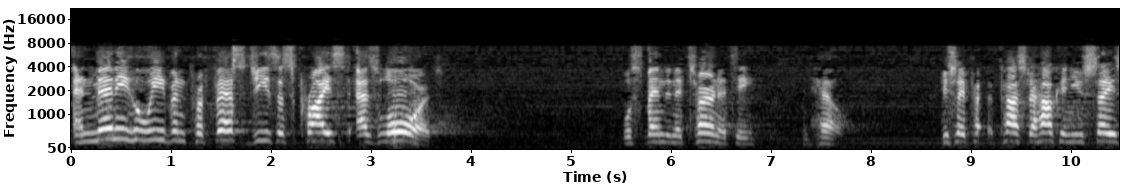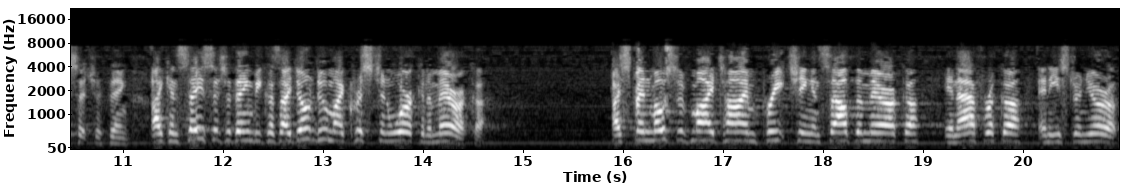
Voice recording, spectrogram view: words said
And many who even profess Jesus Christ as Lord will spend an eternity in hell. You say, Pastor, how can you say such a thing? I can say such a thing because I don't do my Christian work in America. I spend most of my time preaching in South America, in Africa, and Eastern Europe.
